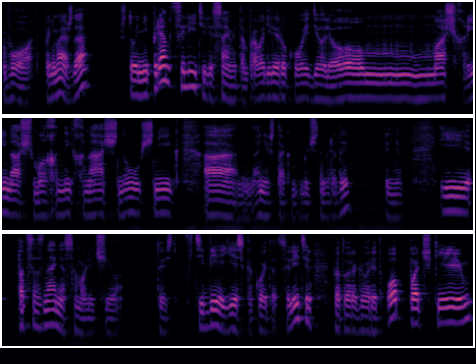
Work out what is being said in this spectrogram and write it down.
Вот, понимаешь, да? Что не прям целители сами там проводили рукой делали ом машхринаш махнихнаш нушник а они же так обычно говорят да? Или нет? И подсознание само лечило. То есть в тебе есть какой-то целитель, который говорит, опачки,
